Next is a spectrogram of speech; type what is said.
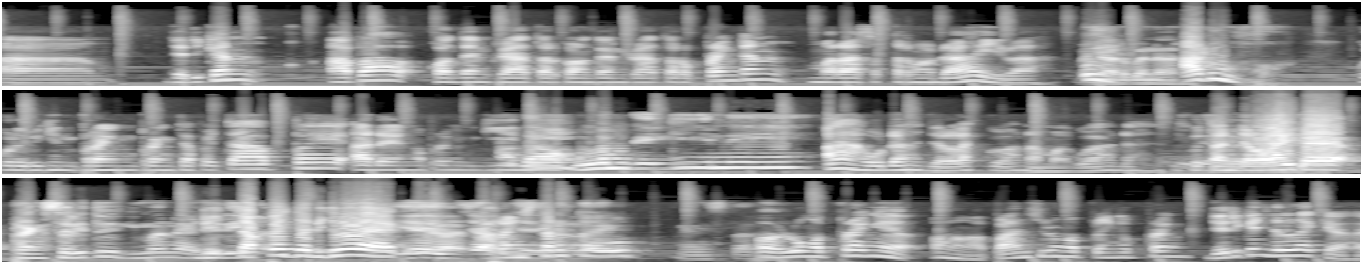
Em, jadi kan apa konten kreator konten kreator prank kan merasa ternodai lah. Benar-benar. Aduh, gue udah bikin prank-prank capek-capek, ada yang ngeprank begini. Ada oknum kayak gini. Ah, udah jelek gua nama gua udah ikutan Iya, jelek Jadi ya. kayak prankster itu gimana ya? Jadi Dicapnya jadi jelek. Iya, cap prankster jadi tuh. Prankster. Oh, lu ngeprank ya? Oh, ngapain sih lu ngeprank ngeprank? Jadi kan jelek ya?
